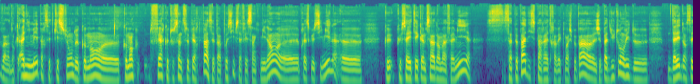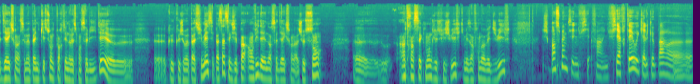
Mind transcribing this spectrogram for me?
Voilà, donc animé par cette question de comment, euh, comment faire que tout ça ne se perde pas. C'est pas possible, ça fait 5000 ans, euh, presque 6000, euh, que, que, ça a été comme ça dans ma famille. Ça peut pas disparaître avec moi. Je peux pas, j'ai pas du tout envie de d'aller dans cette direction-là. C'est même pas une question de porter une responsabilité que, que j'aurais pas assumée. C'est pas ça. C'est que j'ai pas envie d'aller dans cette direction-là. Je sens intrinsèquement que je suis juif, que mes enfants doivent être juifs. Je pense même que c'est une, enfin, une fierté, oui, quelque part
